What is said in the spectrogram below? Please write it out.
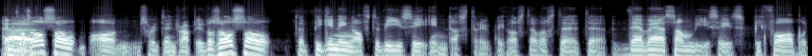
And it was uh, also, um, sorry to interrupt, it was also the beginning of the VC industry because there was the, the there were some VCs before, but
